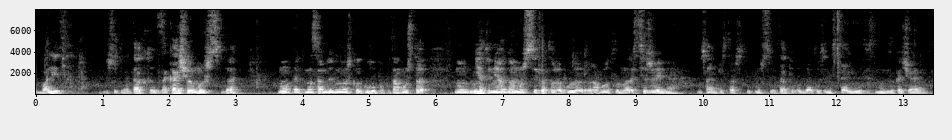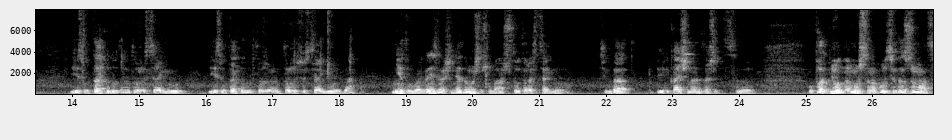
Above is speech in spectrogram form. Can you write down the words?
болит, что-то не так, закачивая мышцы, да? Ну, это на самом деле немножко глупо, потому что ну, нету ни одной мышцы, которая бы работала на растяжение. Ну, сами представьте, тут мышцы вот так идут, да, то есть они стягивают, если мы их закачаем. Здесь вот так идут, они тоже стягивают. Здесь вот так идут, тоже, они тоже все стягивают, да. Нет в организме вообще ни одной мышцы, чтобы она что-то растягивала. Всегда перекачанная, значит, э, уплотненная мышца, она будет всегда сжиматься.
